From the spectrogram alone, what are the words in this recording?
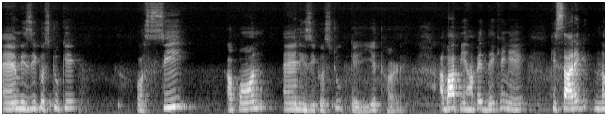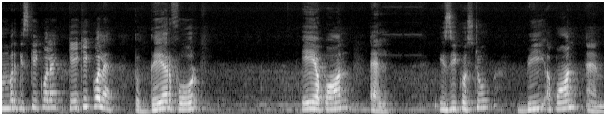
m is equal to k और c upon n is equal to k ये थर्ड है। अब आप यहाँ पे देखेंगे कि सारे नंबर किसके इक्वल है? के के इक्वल है। तो therefore a upon l is equal to b upon m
